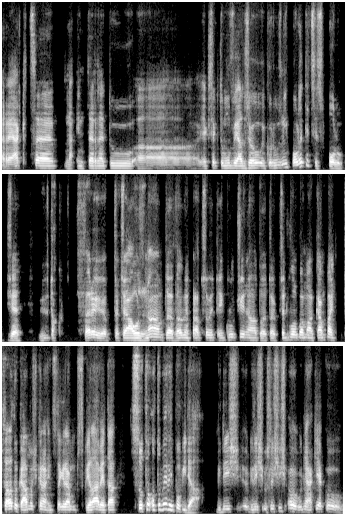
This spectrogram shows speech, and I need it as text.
reakce na internetu, a jak se k tomu vyjadřují jako různí politici spolu, že tak Ferry, přece já ho znám, to je velmi pracovitý klučina, to je, to je před volbama kampaň. Psala to kámoška na Instagram, skvělá věta. Co to o tobě vypovídá? Když, když uslyšíš o nějaké jako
